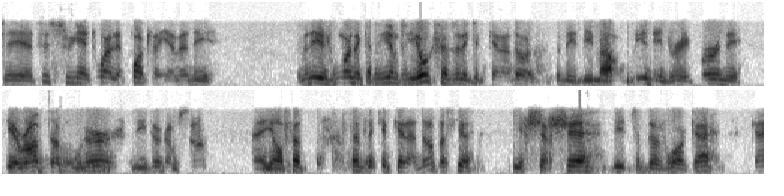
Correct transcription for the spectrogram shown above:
c'est, tu souviens-toi, à l'époque, il y avait des, il y avait des joueurs de quatrième trio qui faisaient l'équipe Canada. Des, des Marby, des Draper, des, des Rob des gars comme ça. Euh, ils ont fait, l'équipe Canada parce qu'ils recherchaient des types de joueurs. Quand, quand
